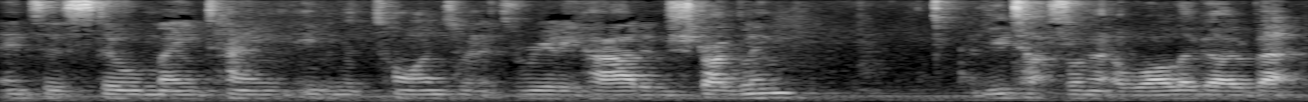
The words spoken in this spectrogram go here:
and to still maintain even the times when it's really hard and struggling. You touched on it a while ago, but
